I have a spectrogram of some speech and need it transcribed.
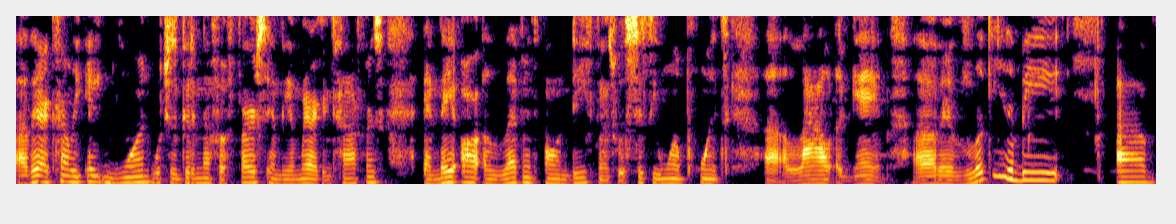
Uh, they are currently 8 and 1, which is good enough for first in the American Conference, and they are 11th on defense with 61 points uh, allowed a game. Uh, they're looking to be um,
